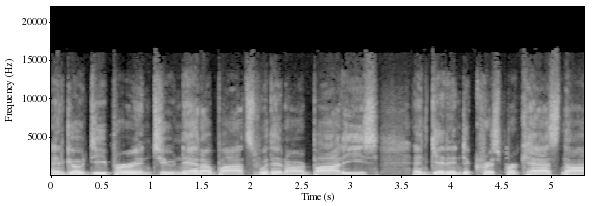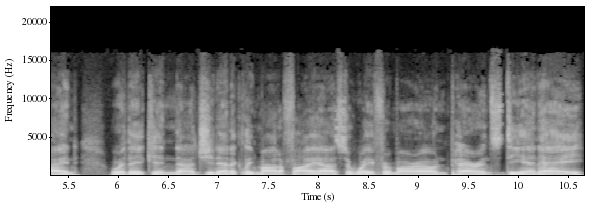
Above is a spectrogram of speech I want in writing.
and go deeper into nanobots within our bodies and get into CRISPR Cas9, where they can uh, genetically modify us away from our own parents' DNA.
